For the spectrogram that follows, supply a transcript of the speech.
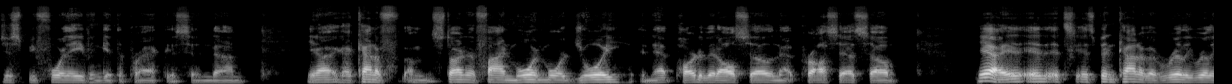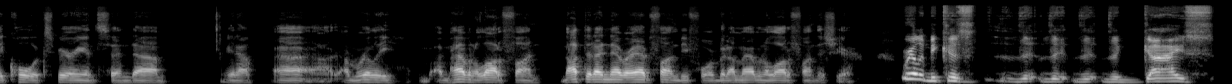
just before they even get to practice. And um, you know, I, I, kind of I'm starting to find more and more joy in that part of it also in that process. So yeah, it, it, it's it's been kind of a really really cool experience, and um, you know, uh, I'm really I'm having a lot of fun. Not that I never had fun before, but I'm having a lot of fun this year. Really, because the the the, the guys,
